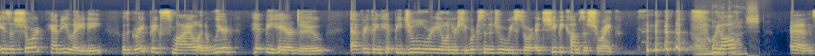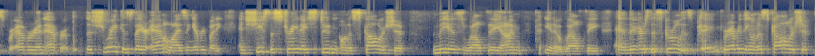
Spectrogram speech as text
is a short, heavy lady with a great big smile and a weird hippie hairdo, everything hippie jewelry on her. She works in a jewelry store, and she becomes a shrink. Oh we all, gosh friends forever and ever. The shrink is there analyzing everybody, and she's the straight A student on a scholarship. Mia's wealthy, I'm, you know, wealthy, and there's this girl that's paying for everything on a scholarship,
